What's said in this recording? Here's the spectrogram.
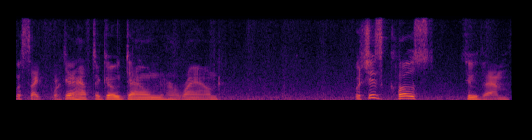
Looks like we're gonna have to go down and around. Which is close to them.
